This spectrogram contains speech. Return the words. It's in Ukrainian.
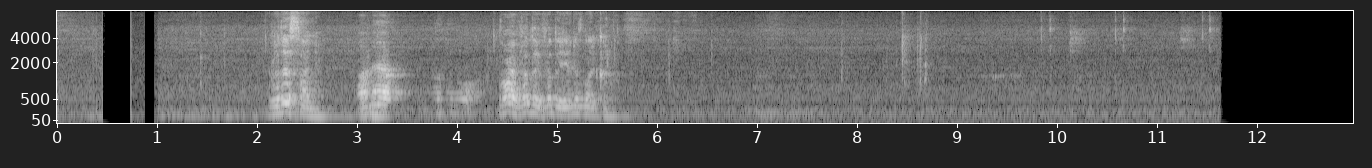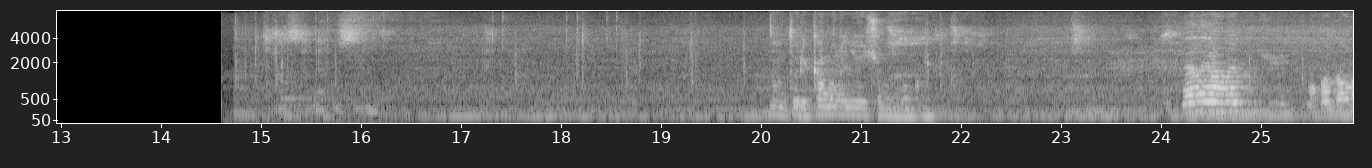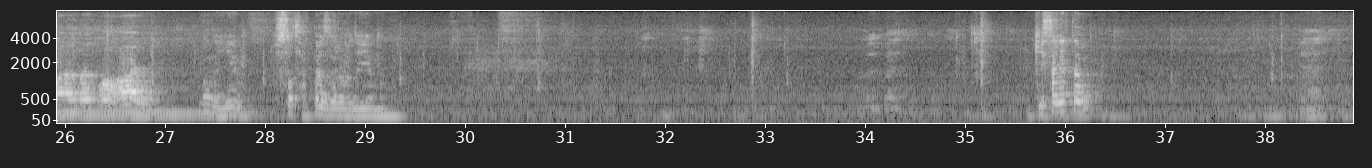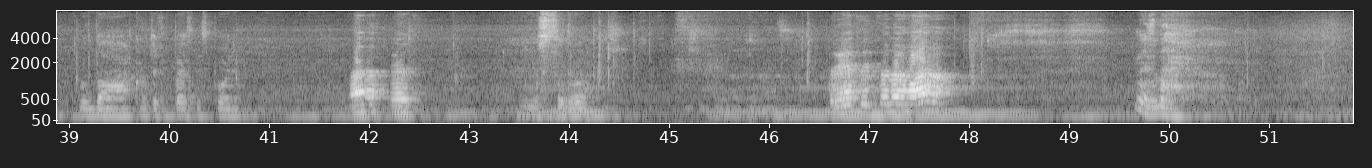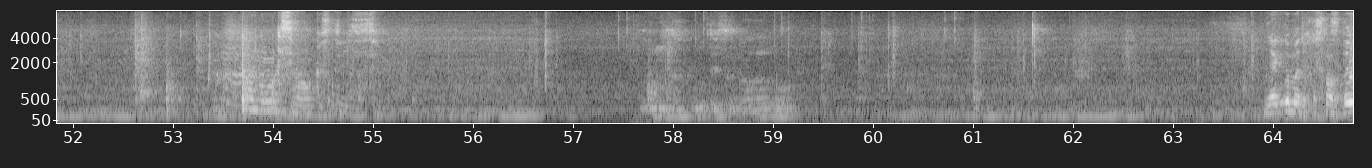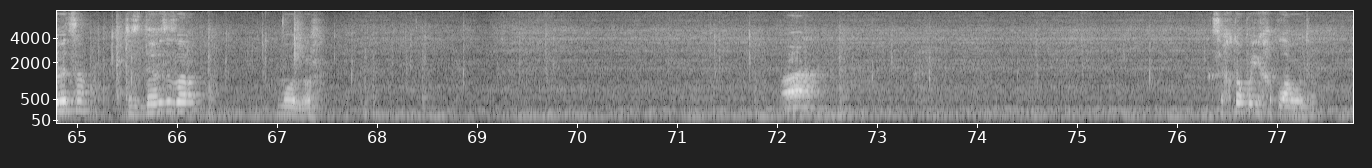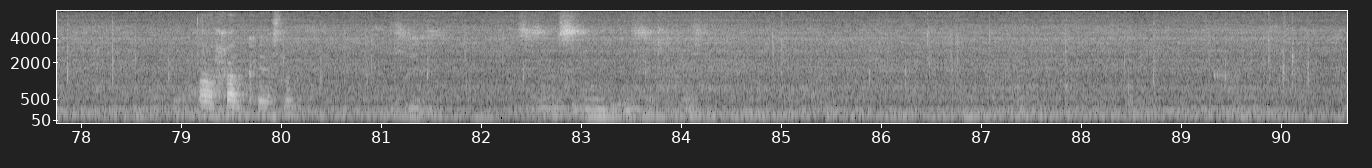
Веди, Саня. Олег, на дорогу. Давай, веди, веди, я не знаю карту. На натурі камера ні о чому збоку. Я не виключу YouTube, а то мене так лагає. Ну не є. 600 FPS зараз видаємо. Який Саня в тебе? Ну да, крутий FPS, не спорю. У мене 30. Ну, 602. 30 це нормально? Не знаю. У мене максималка стоїть. Крутиться на голову. Як думаєте, хтось нас дивиться? Хтось дивиться зараз? Можу. А, Це хто поїхав плавати? А, Ханк, ясно.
